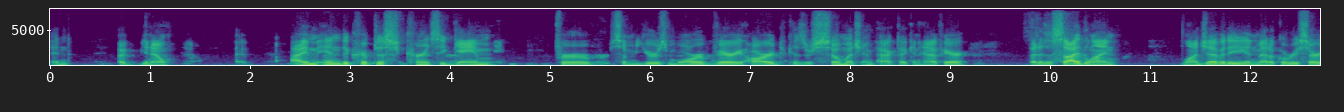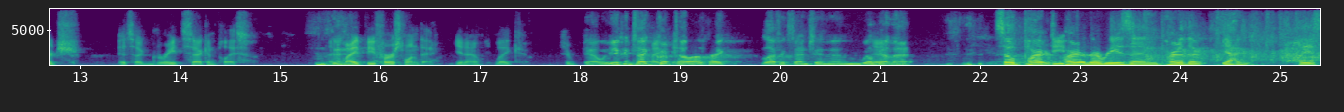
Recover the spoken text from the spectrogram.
And uh, you know, I'm in the cryptocurrency game for some years more very hard because there's so much impact I can have here. But as a sideline, longevity and medical research, it's a great second place. It might be first one day, you know, like. yeah, well, you can take crypto, be. I'll take life extension, and we'll yeah. get that. So part part of the reason, part of the yeah, please.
